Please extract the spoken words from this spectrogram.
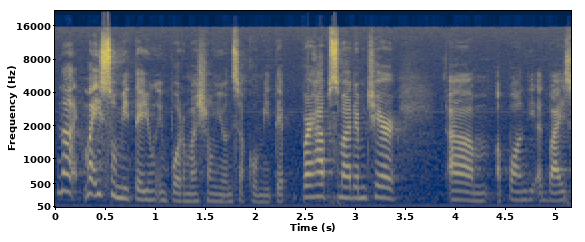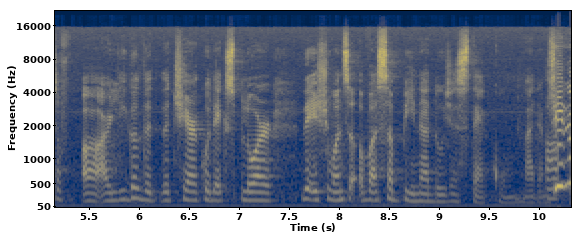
na maisumite yung impormasyong yon sa komite. Perhaps, Madam Chair, um, upon the advice of uh, our legal, the, the chair could explore the issuance of a subpoena duces tecum, Madam Chair. Sino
